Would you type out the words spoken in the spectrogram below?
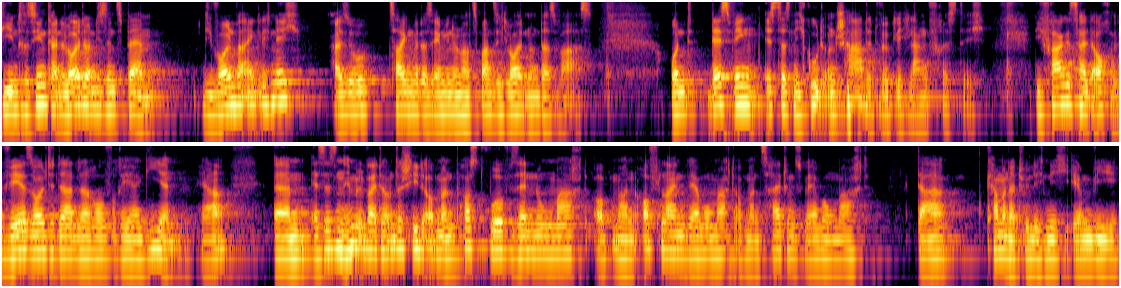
die interessieren keine Leute und die sind Spam. Die wollen wir eigentlich nicht, also zeigen wir das irgendwie nur noch 20 Leuten und das war's. Und deswegen ist das nicht gut und schadet wirklich langfristig. Die Frage ist halt auch, wer sollte da darauf reagieren? Ja, ähm, es ist ein himmelweiter Unterschied, ob man Postwurfsendungen macht, ob man Offline-Werbung macht, ob man Zeitungswerbung macht. Da kann man natürlich nicht irgendwie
